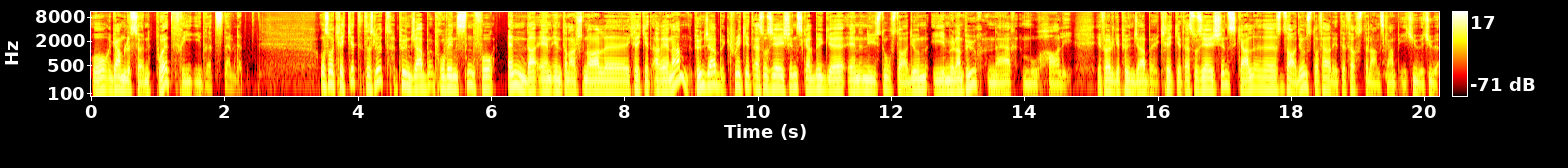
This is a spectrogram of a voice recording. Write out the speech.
år gamle sønn på et friidrettsstevne. Og så cricket til slutt. Punjab-provinsen får enda en internasjonal eh, cricketarena. Punjab Cricket Association skal bygge en ny storstadion i Mulampur, nær Mohali. Ifølge Punjab Cricket Association skal eh, stadion stå ferdig til første landskamp i 2020.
